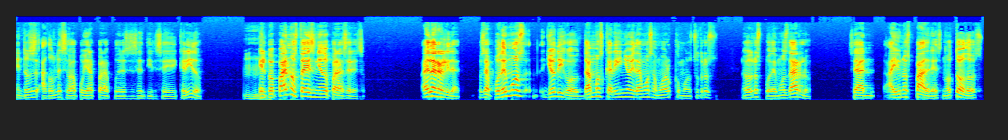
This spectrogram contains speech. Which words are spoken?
entonces, ¿a dónde se va a apoyar para poder sentirse querido? El papá no está diseñado para hacer eso. Es la realidad. O sea, podemos, yo digo, damos cariño y damos amor como nosotros, nosotros podemos darlo. O sea, hay unos padres, no todos,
